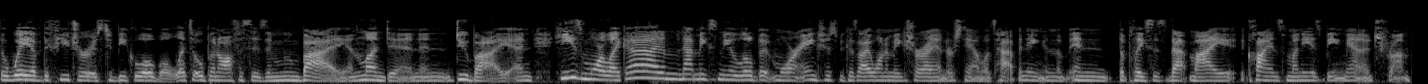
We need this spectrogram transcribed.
the way of the future is to be global global. Let's open offices in Mumbai and London and Dubai. And he's more like, ah, that makes me a little bit more anxious because I want to make sure I understand what's happening in the, in the places that my client's money is being managed from.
